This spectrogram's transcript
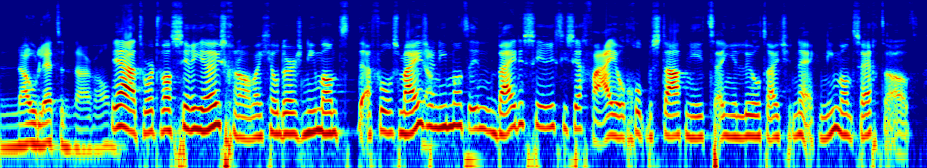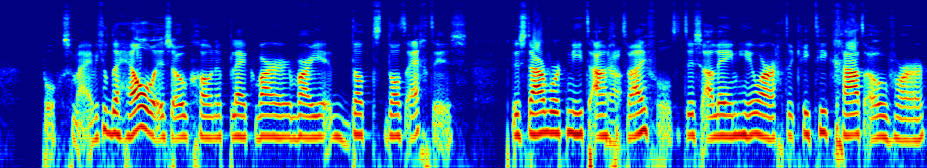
nauwlettend naar gehandeld. Ja, het wordt wel serieus genomen. Weet je wel, er is niemand, volgens mij is ja. er niemand in beide series die zegt van, ah joh, God bestaat niet en je lult uit je nek. Niemand zegt dat, volgens mij. Weet je wel, de hel is ook gewoon een plek waar, waar je dat, dat echt is. Dus daar wordt niet aan ja. getwijfeld. Het is alleen heel erg, de kritiek gaat over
